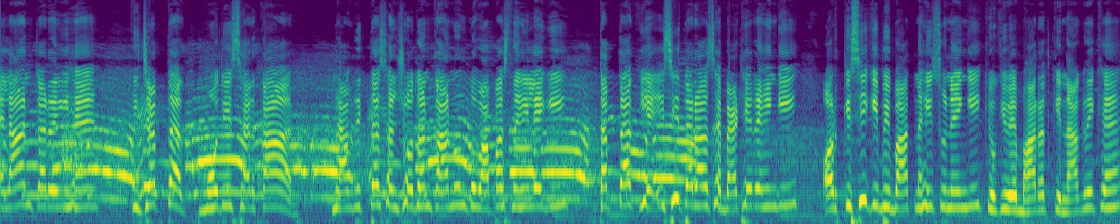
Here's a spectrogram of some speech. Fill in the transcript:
ऐलान कर रही हैं कि जब तक मोदी सरकार नागरिकता संशोधन कानून को वापस नहीं लेगी तब तक ये इसी तरह से बैठे रहेंगी और किसी की भी बात नहीं सुनेंगी क्योंकि वे भारत की नागरिक हैं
